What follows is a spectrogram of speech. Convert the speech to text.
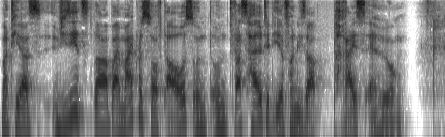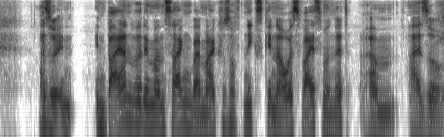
Matthias, wie sieht's da bei Microsoft aus und, und was haltet ihr von dieser Preiserhöhung? Also in, in Bayern würde man sagen, bei Microsoft nichts Genaues weiß man nicht. Ähm, also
